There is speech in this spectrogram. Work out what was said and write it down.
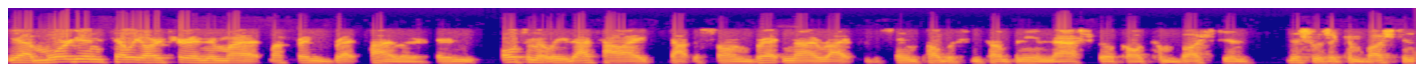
yeah, Morgan, Kelly Archer, and then my my friend Brett Tyler, and ultimately that's how I got the song. Brett and I write for the same publishing company in Nashville called Combustion. This was a Combustion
